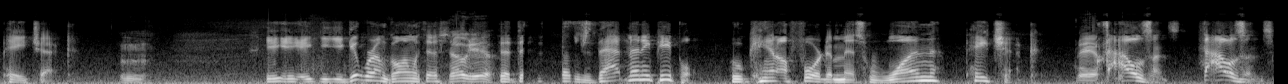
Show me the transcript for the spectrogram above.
paycheck. Hmm. You, you, you get where I'm going with this? Oh yeah. that there's that many people who can't afford to miss one paycheck. Yeah. Thousands, thousands,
